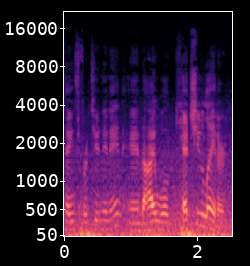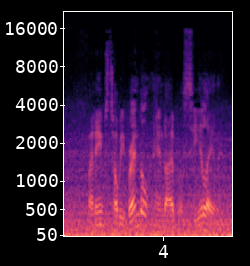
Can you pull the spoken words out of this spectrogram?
thanks for tuning in, and I will catch you later. My name is Toby Brendel, and I will see you later.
